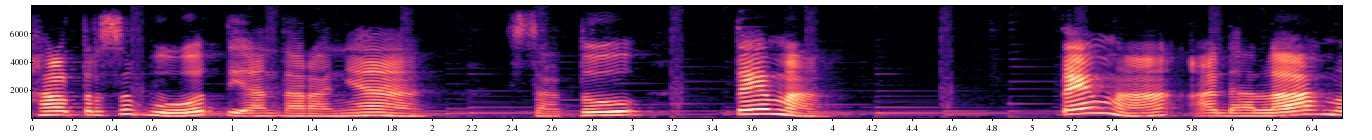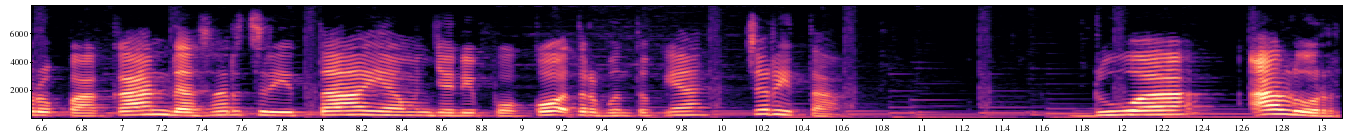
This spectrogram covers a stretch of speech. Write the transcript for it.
Hal tersebut di antaranya satu Tema Tema adalah merupakan dasar cerita yang menjadi pokok terbentuknya cerita. Dua Alur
